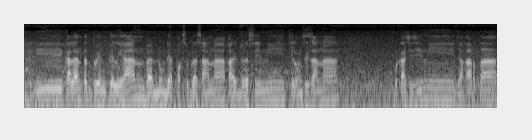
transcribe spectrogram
Jadi kalian tentuin pilihan. Bandung Depok sebelah sana Kalideres sini Cilengsi sana Bekasi sini Jakarta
